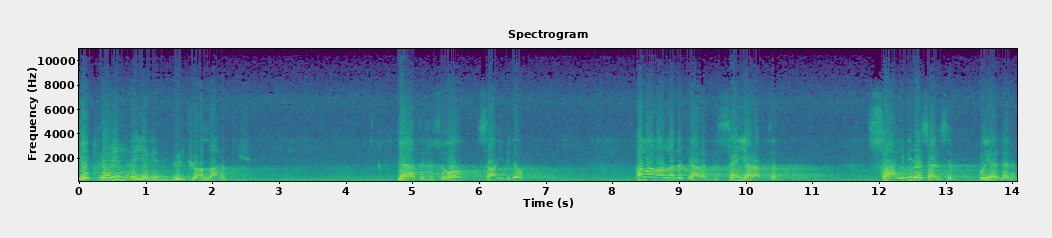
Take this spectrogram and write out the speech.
Göklerin ve yerin mülkü Allah'ındır. Yaratıcısı o, sahibi de o. Tamam anladık ya Rabbi, sen yarattın. Sahibi de sensin. Bu yerlerin.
